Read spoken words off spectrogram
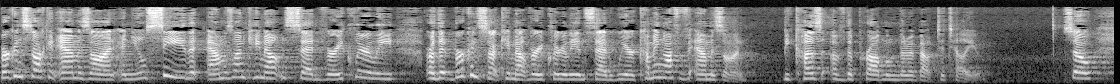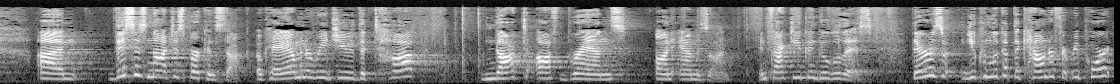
Birkenstock and Amazon and you'll see that Amazon came out and said very clearly, or that Birkenstock came out very clearly and said, we are coming off of Amazon because of the problem that I'm about to tell you. So um, this is not just Birkenstock, okay? I'm gonna read you the top knocked off brands on Amazon. In fact, you can Google this. There is, you can look up the counterfeit report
